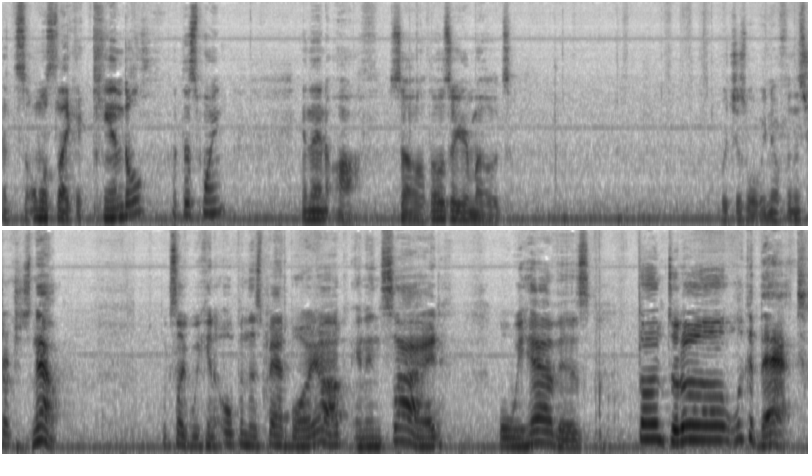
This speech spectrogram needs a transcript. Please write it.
It's almost like a candle at this point. And then off. So those are your modes. Which is what we know from the instructions. Now, looks like we can open this bad boy up and inside what we have is, dun, dun, dun, look at that.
